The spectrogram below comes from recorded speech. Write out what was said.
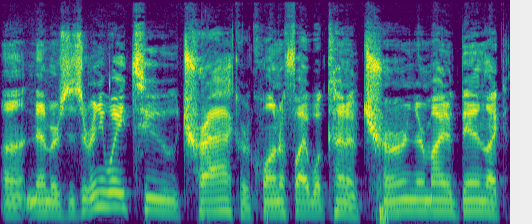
uh, members, is there any way to track or quantify what kind of churn there might have been? Like,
